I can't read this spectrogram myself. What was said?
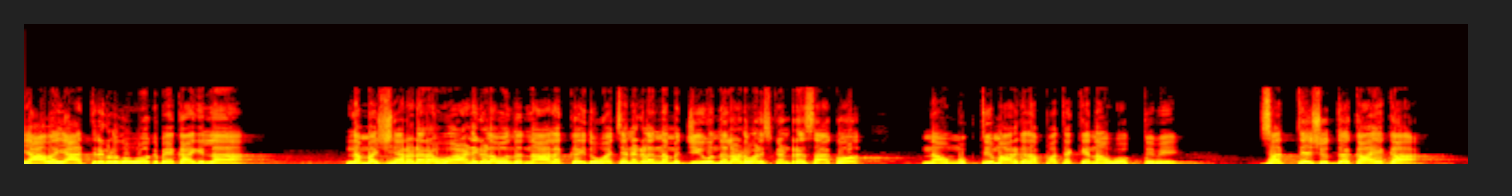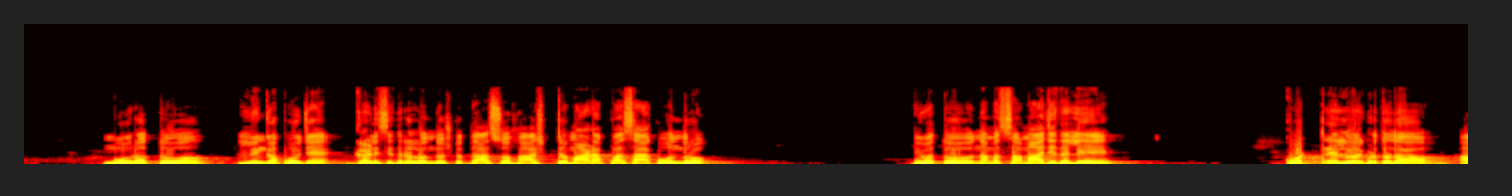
ಯಾವ ಯಾತ್ರೆಗಳಿಗೂ ಹೋಗಬೇಕಾಗಿಲ್ಲ. ನಮ್ಮ ಶರಣರ ವಾಣಿಗಳ ಒಂದು ನಾಲ್ಕೈದು ವಚನಗಳನ್ನು ನಮ್ಮ ಜೀವನದಲ್ಲಿ ಅಳವಡಿಸ್ಕೊಂಡ್ರೆ ಸಾಕು. ನಾವು ಮುಕ್ತಿ ಮಾರ್ಗದ ಪಥಕ್ಕೆ ನಾವು ಹೋಗ್ತೀವಿ. ಸತ್ಯ ಶುದ್ಧ ಕಾಯಕ. ಮೂರೊತ್ತು ಲಿಂಗ ಪೂಜೆ ಗಳಿಸಿದ್ರಲ್ಲಿ ಒಂದಷ್ಟು ದಾಸೋಹ. ಅಷ್ಟು ಮಾಡಪ್ಪ ಸಾಕು ಅಂದರು. ಇವತ್ತು ನಮ್ಮ ಸಮಾಜದಲ್ಲಿ ಕೊಟ್ರೆ ಎಲ್ಲಿ ಹೋಗ್ಬಿಡ್ತದೋ? ಆ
